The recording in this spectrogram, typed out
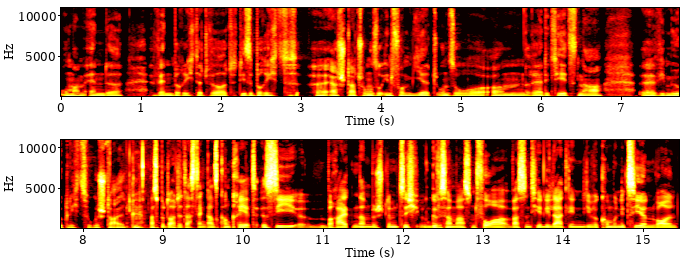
um am Ende, wenn berichtet wird, diese Berichterstattung so informiert und so ähm, realitätsnah äh, wie möglich zu gestalten. Was bedeutet das denn ganz konkret? Sie äh, bereiten dann bestimmt sich gewissermaßen vor, was sind hier die Leitlinien, die wir kommunizieren wollen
